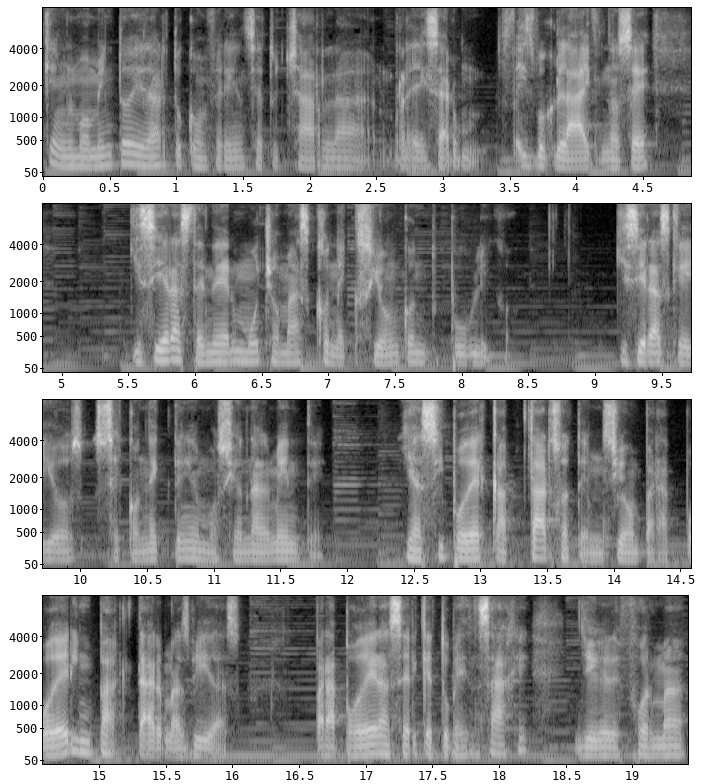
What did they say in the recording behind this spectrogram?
que en el momento de dar tu conferencia, tu charla, realizar un Facebook Live, no sé, quisieras tener mucho más conexión con tu público. Quisieras que ellos se conecten emocionalmente y así poder captar su atención para poder impactar más vidas, para poder hacer que tu mensaje llegue de forma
